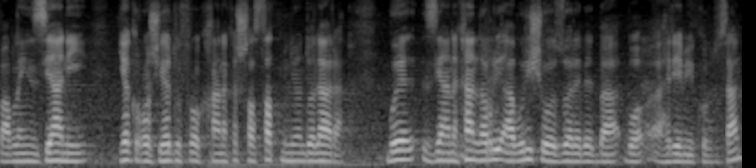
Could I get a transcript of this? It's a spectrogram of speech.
با بڵێین زیانی یەک ڕۆژی هەردوو فڕۆکخانەکە 600 ملیۆن دۆلارە بۆیە زیانەکان لە ڕووی ئابووریشەوە زۆر دەبێت بۆ هەرێمی کوردستان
